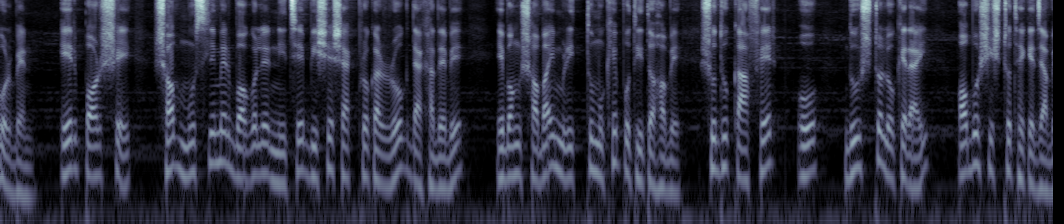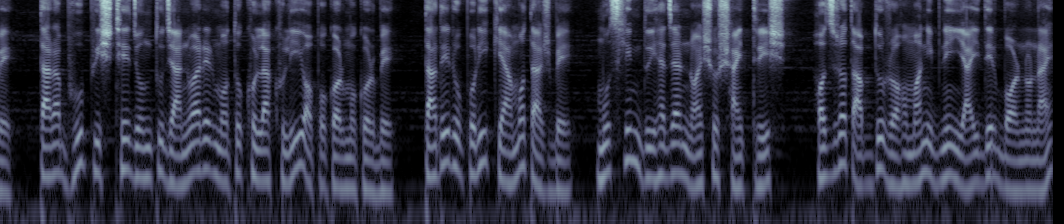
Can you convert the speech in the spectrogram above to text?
করবেন। এরপর সে সব মুসলিমের বগলের নিচে বিশেষ এক প্রকার রোগ দেখা দেবে এবং সবাই মৃত্যুমুখে পতিত হবে। শুধু কাফের ও দুষ্ট লোকেরাই অবশিষ্ট থেকে যাবে। তারা ভূপৃষ্ঠে জন্তু জানোয়ারের মতো খোলাখুলি অপকর্ম করবে। তাদের উপরই কেয়ামত আসবে। মুসলিম দুই হাজার নয়শো হজরত আব্দুর রহমান ইবনে ইয়াইদের বর্ণনায়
